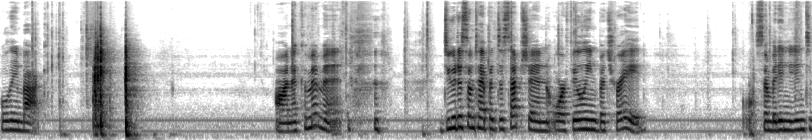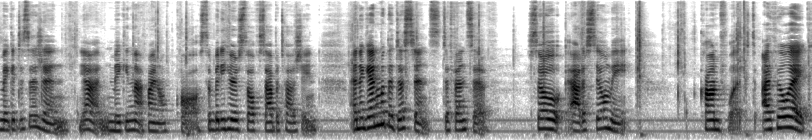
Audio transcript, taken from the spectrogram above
holding back. On a commitment. Due to some type of deception or feeling betrayed. Somebody needing to make a decision. Yeah, making that final call. Somebody here self-sabotaging. And again with the distance, defensive. So at a stalemate conflict. I feel like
